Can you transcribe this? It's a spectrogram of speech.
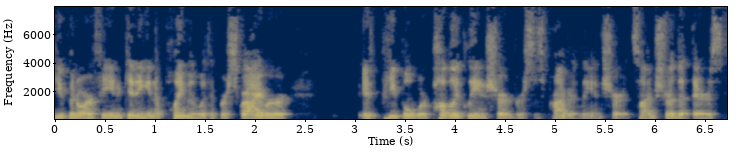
buprenorphine, getting an appointment with a prescriber if people were publicly insured versus privately insured. So I'm sure that there's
